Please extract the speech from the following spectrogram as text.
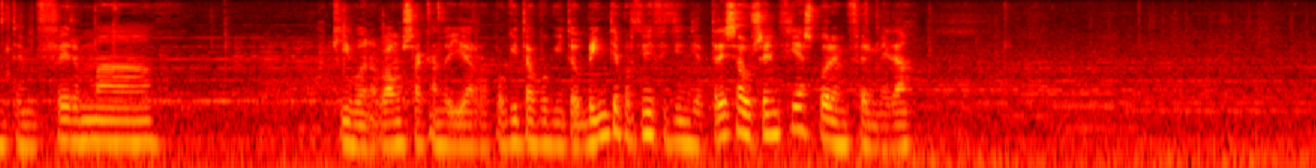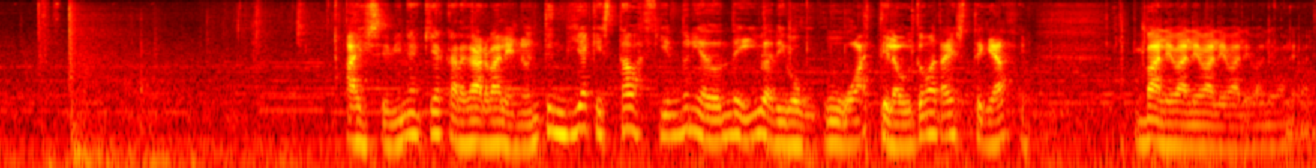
Gente enferma. Aquí, bueno, vamos sacando hierro poquito a poquito. 20% de eficiencia. Tres ausencias por enfermedad. Ay, se viene aquí a cargar. Vale, no entendía qué estaba haciendo ni a dónde iba. Digo, what, el autómata este que hace. Vale, vale, vale, vale, vale, vale, vale.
